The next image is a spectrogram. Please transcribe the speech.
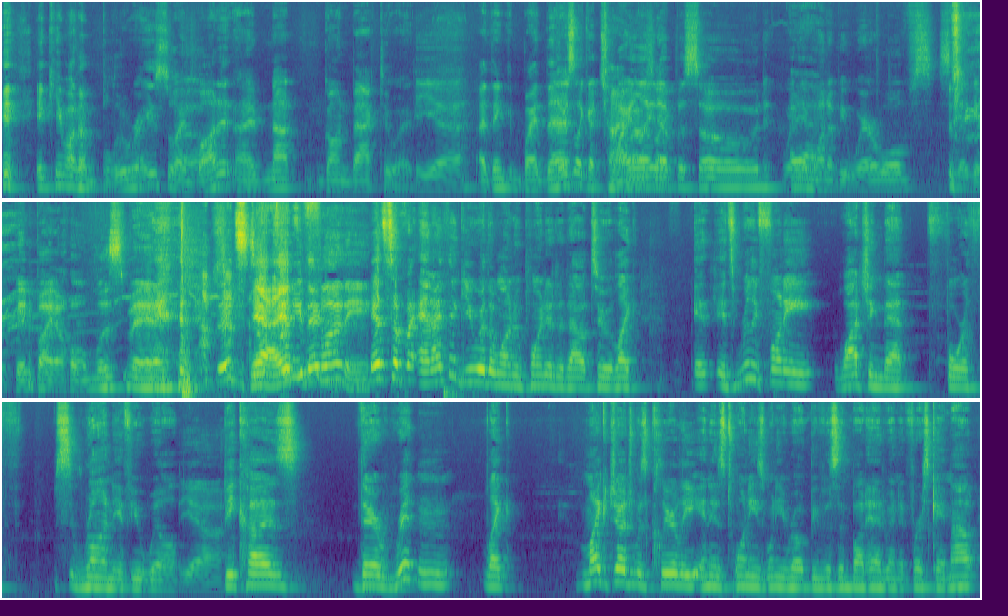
it came out on Blu-ray, so I Oh. bought it, and I've not gone back to it. Yeah. I think by that There's like a time, Twilight like, episode where Yeah. they want to be werewolves, so they get bit by a homeless man. That's still Yeah, it- pretty it- funny. It's a, and I think you were the one who pointed it out too. Like, it, it's really funny watching that fourth run, if you will, yeah. because they're written like Mike Judge was clearly in his twenties when he wrote Beavis and Butthead when it first came out.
